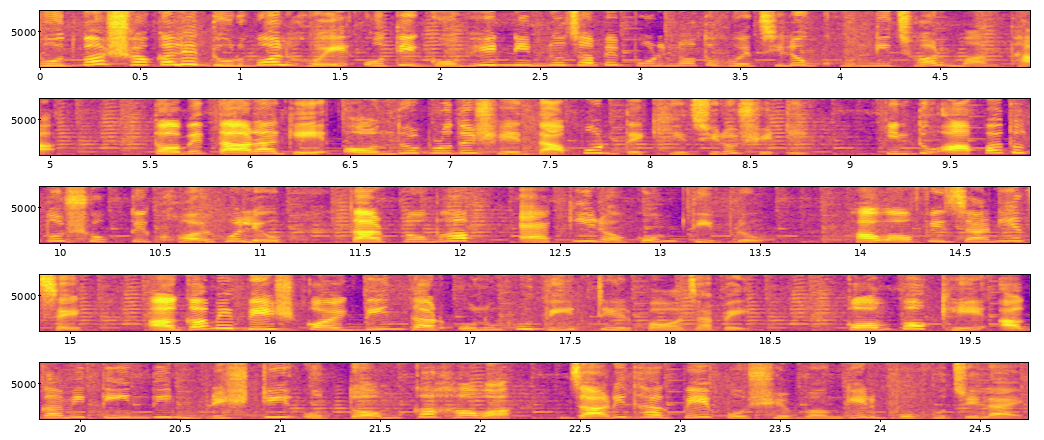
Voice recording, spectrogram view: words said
বুধবার সকালে দুর্বল হয়ে অতি গভীর নিম্নচাপে পরিণত হয়েছিল ঘূর্ণিঝড় মান্থা। তবে তার আগে অন্ধ্রপ্রদেশে দাপট দেখিয়েছিল সেটি। কিন্তু আপাতত শক্তি ক্ষয় হলেও তার প্রভাব একই রকম তীব্র। হাওয়া অফিস জানিয়েছে, আগামী বেশ কয়েকদিন তার অনুভূতি টের পাওয়া যাবে। কমপক্ষে আগামী তিন দিন বৃষ্টি ও দমকা হাওয়া জারি থাকবে পশ্চিমবঙ্গের বহু জেলায়।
